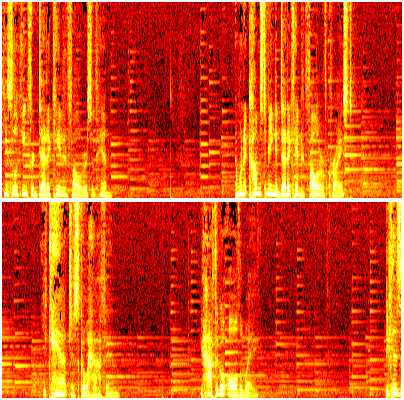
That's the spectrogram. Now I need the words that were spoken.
He's looking for dedicated followers of Him. And when it comes to being a dedicated follower of Christ, you can't just go half in. You have to go all the way. Because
